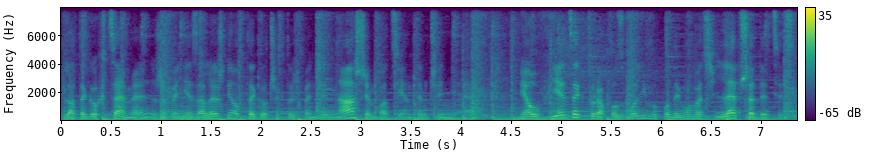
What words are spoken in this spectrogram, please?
Dlatego chcemy, żeby niezależnie od tego, czy ktoś będzie naszym pacjentem, czy nie, miał wiedzę, która pozwoli mu podejmować lepsze decyzje.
